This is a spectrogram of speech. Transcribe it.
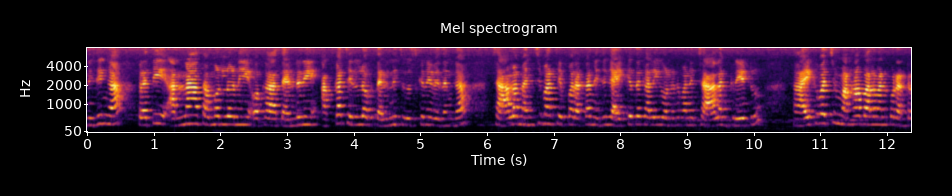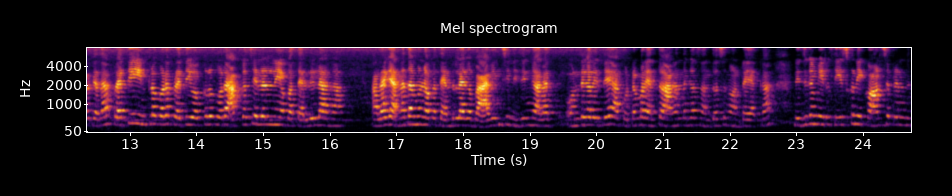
నిజంగా ప్రతి అన్న తమ్ముళ్ళలోని ఒక తండ్రిని అక్క చెల్లెలు ఒక తల్లిని చూసుకునే విధంగా చాలా మంచి మాట చెప్పారు అక్క నిజంగా ఐక్యత కలిగి ఉండడం అనేది చాలా గ్రేటు. ఐకవచ్యం మహాబలం అని కూడా అంటారు కదా. ప్రతి ఇంట్లో కూడా ప్రతి ఒక్కరు కూడా అక్క చెల్లెల్ని ఒక తల్లిలాగా అలాగే అన్నదమ్ముని ఒక తండ్రిలాగా భావించి నిజంగా అలా ఉండగలిగితే ఆ కుటుంబాలు ఎంతో ఆనందంగా సంతోషంగా ఉంటాయి అక్క. నిజంగా మీరు తీసుకుని ఈ కాన్సెప్ట్ అనేది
